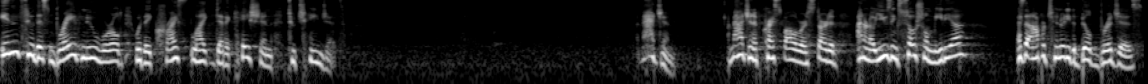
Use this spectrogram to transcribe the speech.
into this brave new world with a Christ like dedication to change it. Imagine, imagine if Christ followers started, I don't know, using social media as an opportunity to build bridges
